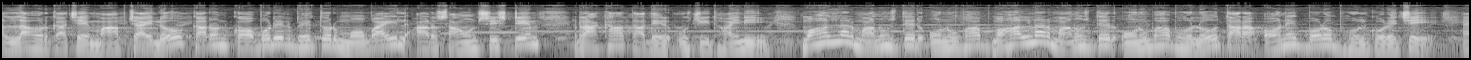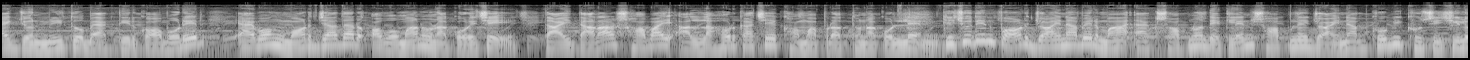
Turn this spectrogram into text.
আল্লাহর কাছে মাপ চাইলো, কারণ কবরের ভেতর মোবাইল আর সাউন্ড সিস্টেম রাখা তাদের উচিত হয়নি। মহল্লার মানুষদের অনুভব, মহল্লার মানুষদের অনুভব হলো তারা অনেক বড় ভুল করেছে। একজন মৃত ব্যক্তির কবরের এবং মর্যাদার অবমাননা করেছে। তাই তারা সবাই আল্লাহর কাছে ক্ষমা প্রার্থনা করলেন। কিছুদিন পর জয়নাবের মা এক স্বপ্ন দেখলেন। স্বপ্নে জয়নাব খুবই খুশি ছিল।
